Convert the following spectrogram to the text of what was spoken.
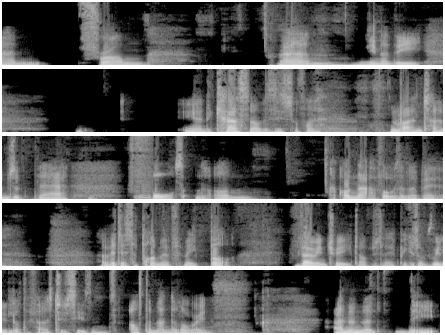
um, from, um, you know, the you know the cast and obviously stuff like that in terms of their thoughts on on that. I thought was a little bit of a disappointment for me, but very intrigued obviously because I really love the first two seasons of The Mandalorian, and then the the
